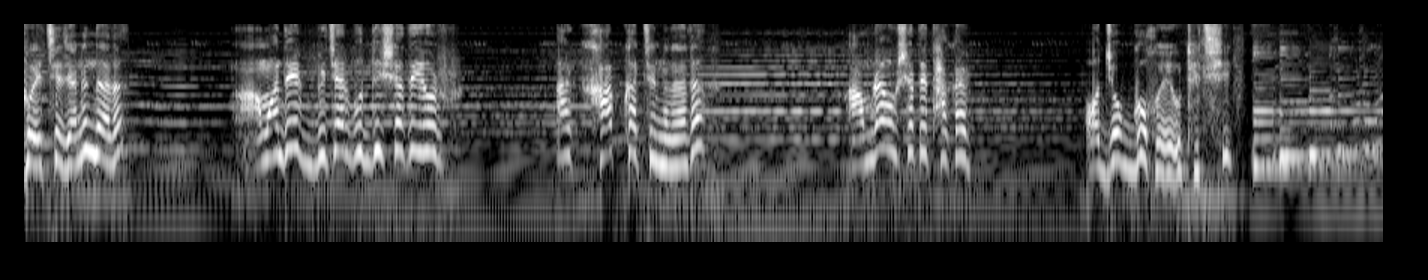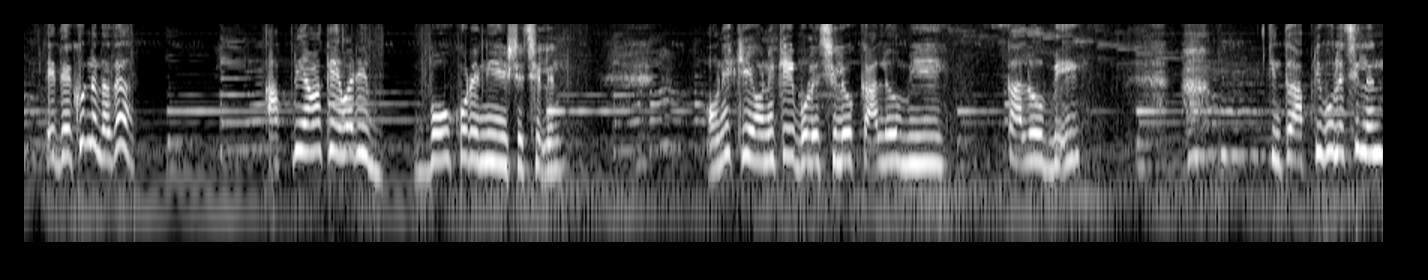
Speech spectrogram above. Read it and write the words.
হয়েছে, জানেন দাদা? আমাদের বিচার বুদ্ধির সাথে ওর আর খাপ খাচ্ছে না দাদা। আমরা ওর সাথে থাকার অযোগ্য হয়ে উঠেছি। এই দেখুন না দাদা আপনি আমাকে এবারে বউ করে নিয়ে এসেছিলেন। অনেকে অনেকেই বলেছিল, কালো মেয়ে কালো মেয়ে। কিন্তু আপনি বলেছিলেন,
